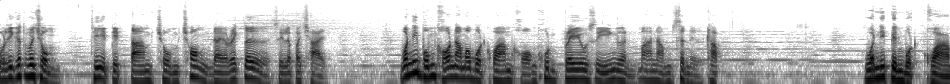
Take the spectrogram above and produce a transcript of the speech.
วัสดีครับท่านผู้ชมที่ติดตามชมช่องดีเรคเตอร์ศิลปชัย วันนี้ผมขอนำเอาบทความของคุณเปลวสีเงินมานำเสนอครับ วันนี้เป็นบทความ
